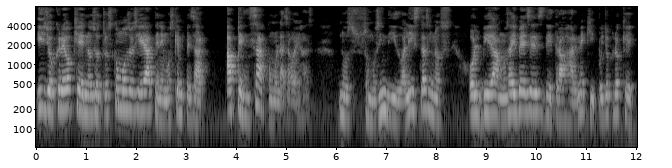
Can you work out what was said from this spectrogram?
Y yo creo que nosotros como sociedad tenemos que empezar a pensar como las abejas. Nos somos individualistas y nos olvidamos hay veces de trabajar en equipo. Yo creo que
